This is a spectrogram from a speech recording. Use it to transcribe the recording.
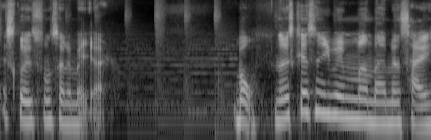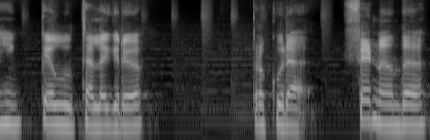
as coisas funcionam melhor. Bom, não esqueçam de me mandar mensagem pelo Telegram. Procura Fernanda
